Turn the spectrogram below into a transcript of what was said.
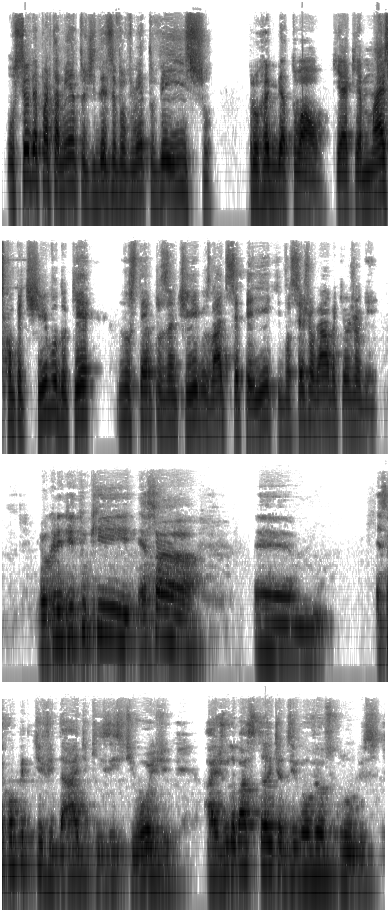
o seu departamento de desenvolvimento vê isso para o rugby atual, que é que é mais competitivo do que nos tempos antigos lá de CPI que você jogava, que eu joguei? Eu acredito que essa é, essa competitividade que existe hoje ajuda bastante a desenvolver os clubes.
